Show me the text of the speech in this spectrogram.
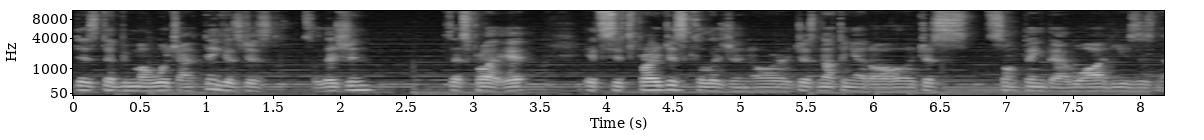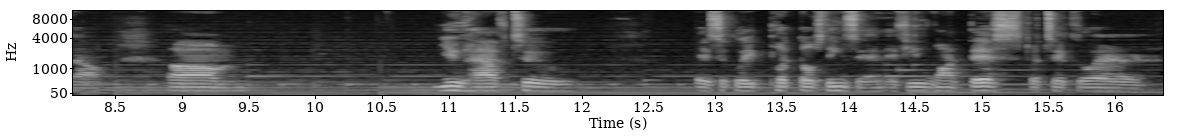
this WMO, which I think is just collision, that's probably it. It's it's probably just collision or just nothing at all, or just something that WoD uses now. Um, you have to basically put those things in if you want this particular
